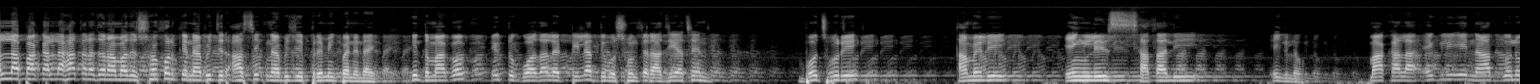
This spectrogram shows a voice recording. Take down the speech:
আল্লাহ পাক আল্লাহ তালা যেন আমাদের সকলকে নাবিজের আশিক নাবিজের প্রেমিক বানিয়ে নেয়। কিন্তু মাগো একটু গজালের টিলার দেব, শুনতে রাজি আছেন? ভোজপুরি, তামিলি, ইংলিশ, সাতালি এগুলো। মাখালা এগুলি এই নাচগুলো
